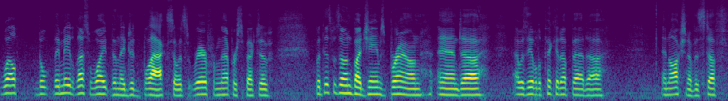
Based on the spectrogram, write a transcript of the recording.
Well, the, they made less white than they did black, so it's rare from that perspective. But this was owned by James Brown, and uh, I was able to pick it up at uh, an auction of his stuff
